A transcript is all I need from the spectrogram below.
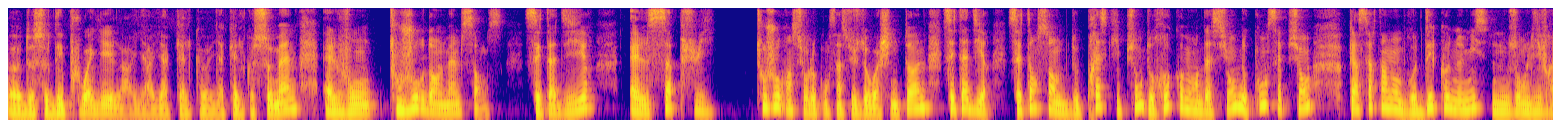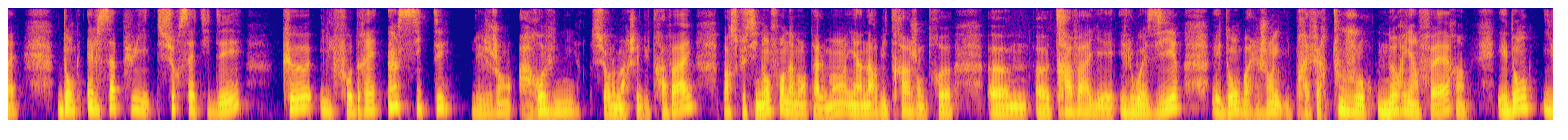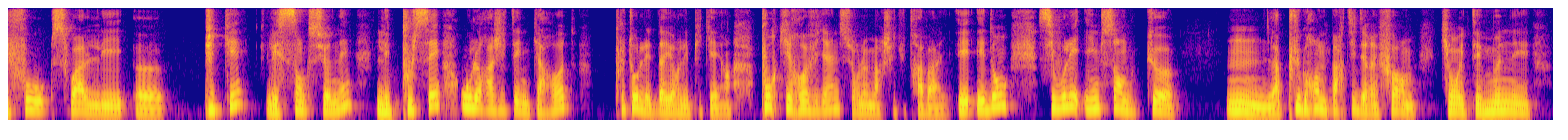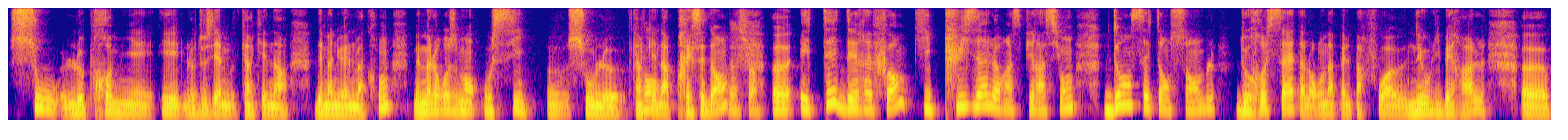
euh, de se déployer là, il y, a, quelques, il y a quelques semaines. Elles vont toujours dans le même sens. C'est-à-dire, elles s'appuient toujours hein, sur le consensus de Washington, c'est-à-dire cet ensemble de prescriptions, de recommandations, de conceptions qu'un certain nombre d'économistes nous ont livrées. Donc, elles s'appuient sur cette idée qu'il faudrait inciter les gens à revenir sur le marché du travail, parce que sinon, fondamentalement, il y a un arbitrage entre euh, euh, travail et, loisirs, et donc bah, les gens, ils préfèrent toujours ne rien faire, et donc il faut soit les euh, piquer, les sanctionner, les pousser, ou leur agiter une carotte plutôt d'ailleurs les piquer, hein, pour qu'ils reviennent sur le marché du travail. Et, et, donc, si vous voulez, il me semble que Hmm, la plus grande partie des réformes qui ont été menées sous le premier et le deuxième quinquennat d'Emmanuel Macron, mais malheureusement aussi euh, sous le quinquennat précédent, euh, étaient des réformes qui puisaient leur inspiration dans cet ensemble de recettes, alors on appelle parfois euh, néolibéral,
